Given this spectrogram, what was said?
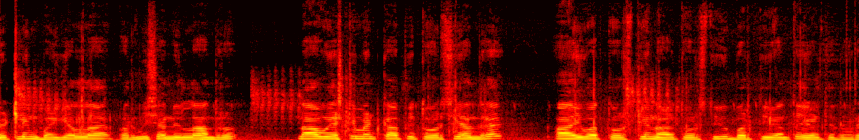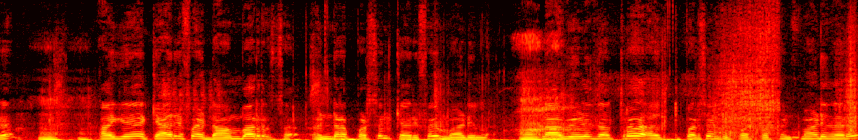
ಮೆಟ್ಲಿಂಗ್ ಬಗೆಲ್ಲ ಪರ್ಮಿಷನ್ ಇಲ್ಲ ಅಂದರು. ನಾವು ಎಸ್ಟಿಮೇಟ್ ಕಾಪಿ ತೋರಿಸಿ ಅಂದರೆ ಹಾಂ ಇವತ್ತು ತೋರಿಸ್ತೀವಿ ನಾಳೆ ತೋರಿಸ್ತೀವಿ ಬರ್ತೀವಿ ಅಂತ ಹೇಳ್ತಿದ್ದಾರೆ. ಹಾಗೆ ಕ್ಯಾರಿಫೈ ಡಾಂಬರ್ ಹಂಡ್ರೆಡ್ ಪರ್ಸೆಂಟ್ ಕ್ಯಾರಿಫೈ ಮಾಡಿಲ್ಲ. ನಾವು ಹೇಳಿದ ಹತ್ರ ಹತ್ತು ಪರ್ಸೆಂಟ್ ಇಪ್ಪತ್ತು ಪರ್ಸೆಂಟ್ ಮಾಡಿದ್ದಾರೆ.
